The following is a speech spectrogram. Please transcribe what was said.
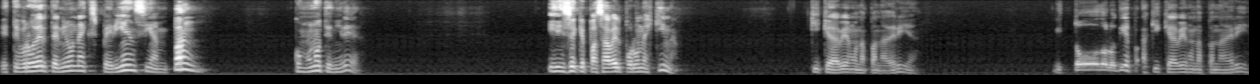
Este brother tenía una experiencia en pan, como no tenía idea. Y dice que pasaba él por una esquina. Aquí quedaba bien una panadería. Y todos los días, aquí quedaba bien una panadería.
